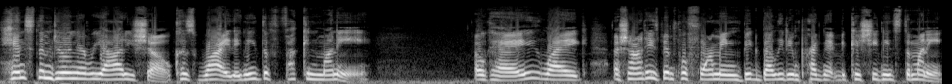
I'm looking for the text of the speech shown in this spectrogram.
Hence them doing a reality show. Cause why? They need the fucking money. Okay, like Ashanti's been performing big bellied and pregnant because she needs the money.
